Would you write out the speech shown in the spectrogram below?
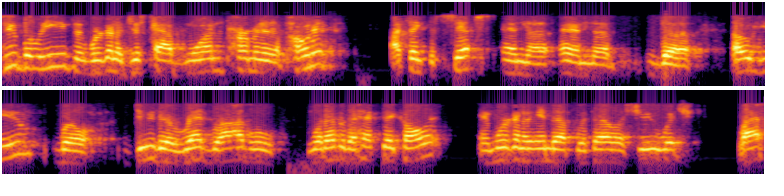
do believe that we're going to just have one permanent opponent. I think the SIPs and the and the the OU will do their red rival, whatever the heck they call it, and we're going to end up with LSU, which last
